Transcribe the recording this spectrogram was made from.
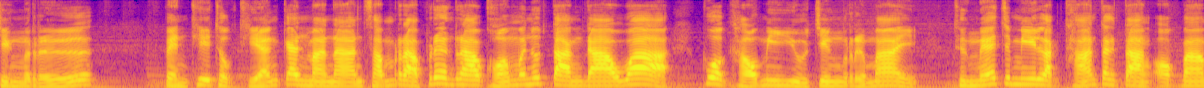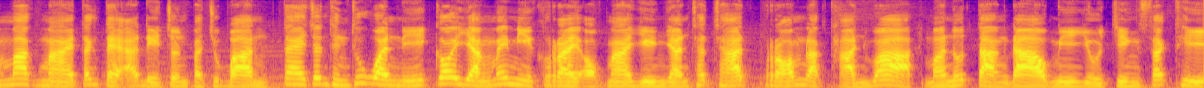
จริงหรือ เป็นที่ถกเถียงกันมานานสำหรับเรื่องราวของมนุษย์ต่างดาวว่า พวกเขามีอยู่จริงหรือไม่ ถึงแม้จะมีหลักฐานต่างๆ ออกมามากมายตั้งแต่อดีตจนปัจจุบัน แต่จนถึงทุกวันนี้ก็ยังไม่มีใครออกมายืนยันชัดๆ พร้อมหลักฐานว่ามนุษย์ต่างดาวมีอยู่จริงสักที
